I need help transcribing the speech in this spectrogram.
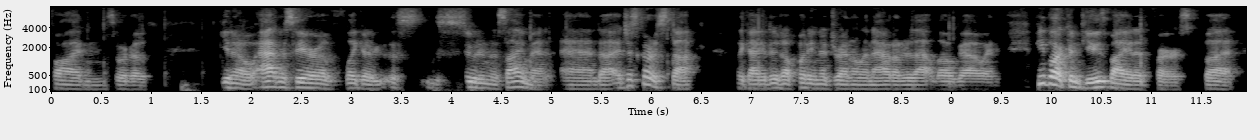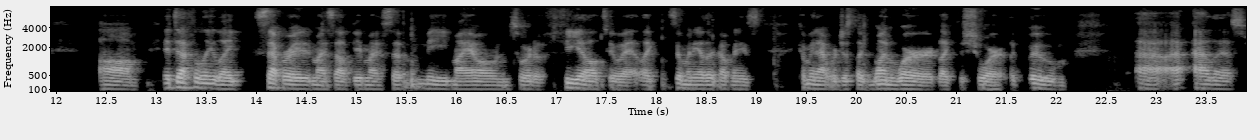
fun sort of, you know, atmosphere of like a student assignment, and uh, it just sort of stuck. Like I ended up putting adrenaline out under that logo, and people are confused by it at first, but um, it definitely like separated myself, gave myself me my own sort of feel to it. Like so many other companies coming out were just like one word, like the short, like boom, uh, Alice,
